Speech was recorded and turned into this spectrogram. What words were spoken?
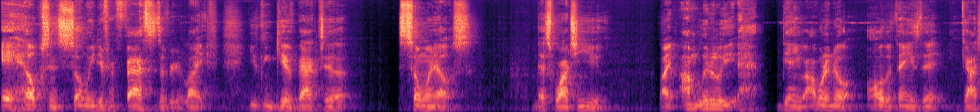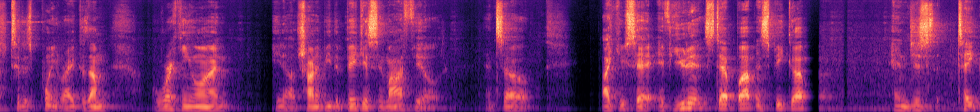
it helps in so many different facets of your life. You can give back to someone else that's watching you. Like I'm literally Daniel. I want to know all the things that got you to this point, right? Because I'm working on, you know, trying to be the biggest in my field. And so, like you said, if you didn't step up and speak up and just take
